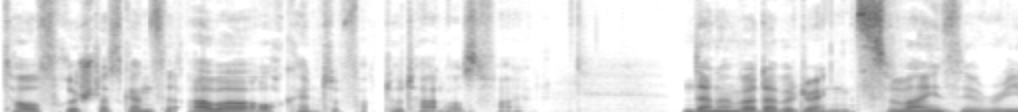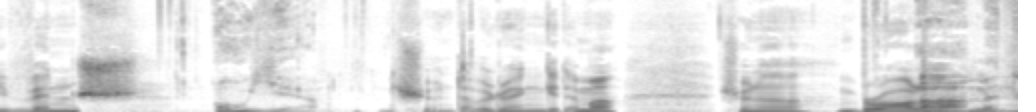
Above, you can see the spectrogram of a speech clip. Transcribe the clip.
taufrisch das Ganze, aber auch kein Totalausfall. Dann haben wir Double Dragon 2 The Revenge. Oh yeah. Schön, Double Dragon geht immer. Schöner Brawler. Amen.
